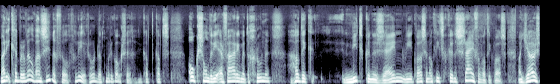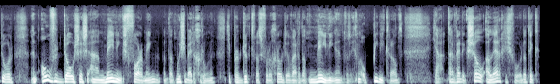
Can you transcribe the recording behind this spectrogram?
Maar ik heb er wel waanzinnig veel geleerd hoor, dat moet ik ook zeggen. Ik had, ik had ook zonder die ervaring met De Groene had ik niet kunnen zijn wie ik was en ook niet kunnen schrijven wat ik was. Want juist door een overdosis aan meningsvorming, want dat moest je bij de Groenen, je product was voor een groot deel waren dat meningen, het was echt een opiniekrant. Ja, daar werd ik zo allergisch voor dat ik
